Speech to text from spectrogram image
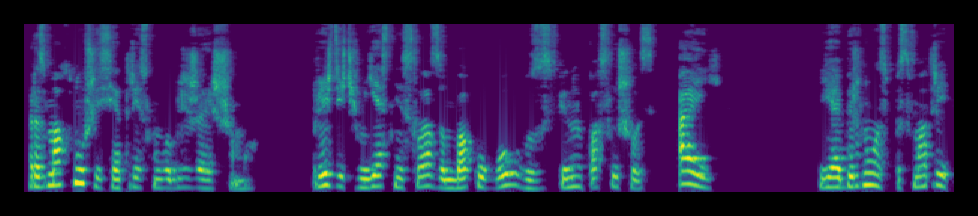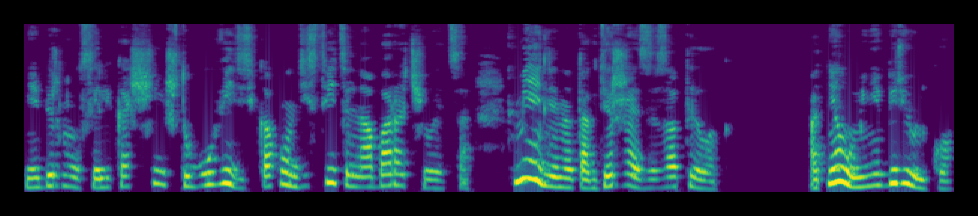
Размахнувшись, я треснула ближайшему. Прежде чем я снесла зомбаку голову, за спиной послышалось «Ай!». Я обернулась посмотреть, не обернулся или Кощей, чтобы увидеть, как он действительно оборачивается, медленно так, держась за затылок. Отнял у меня бирюльку,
